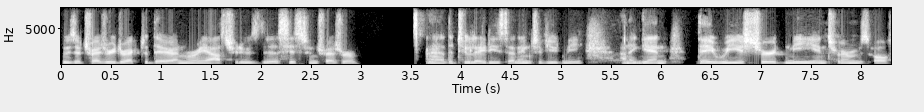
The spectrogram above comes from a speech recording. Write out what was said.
who's a treasury director there, and Marie Astrid, who's the assistant treasurer uh, the two ladies that interviewed me. And again, they reassured me in terms of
